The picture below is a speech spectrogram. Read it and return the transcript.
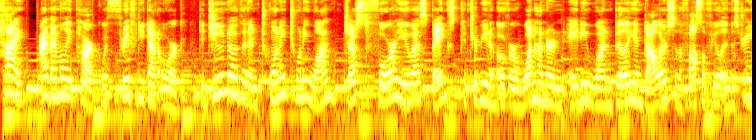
Hi, I'm Emily Park with 350.org. Did you know that in 2021, just four U.S. banks contributed over $181 billion to the fossil fuel industry?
